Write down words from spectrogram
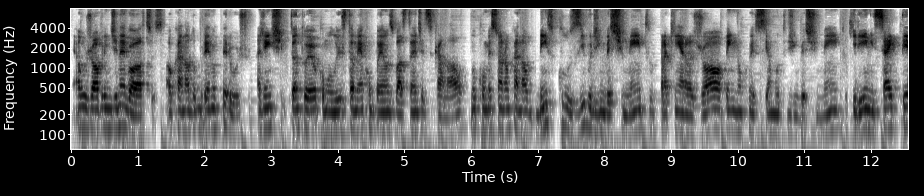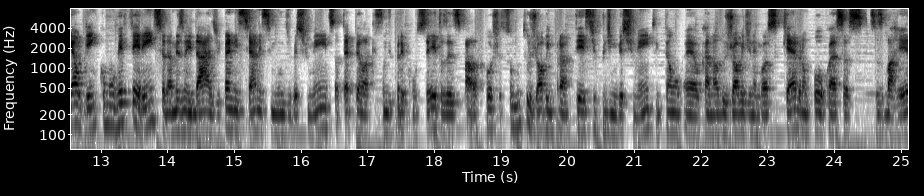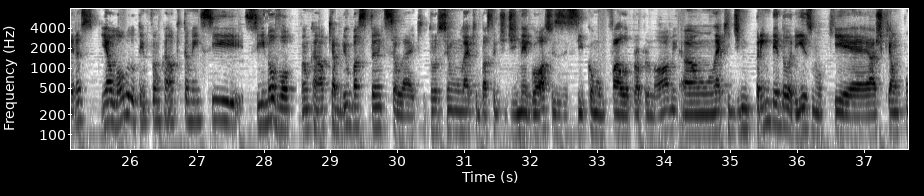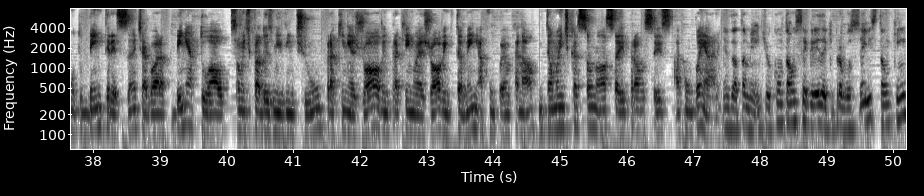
É o Jovem de Negócios, é o canal do Breno Perucho. A gente, tanto eu como o Luiz, também acompanhamos bastante esse canal. No começo era um canal bem exclusivo de investimento, para quem era jovem, não conhecia muito de investimento, queria iniciar e ter alguém como referência da mesma idade para iniciar nesse mundo de investimentos, até pela questão de preconceito. Às vezes fala, poxa, sou muito jovem para ter esse tipo de investimento, então é, o canal do Jovem de Negócios quebra um pouco essas, essas barreiras. E ao longo do tempo foi um canal que também se, se inovou. Foi um canal que abriu bastante seu leque, trouxe um leque bastante de negócios em si, como fala o próprio nome, é um leque de empreendedorismo que é, acho que é um ponto bem interessante agora, bem atual, principalmente para 2021, para quem é jovem, para quem não é jovem, que também acompanha o canal. Então, uma indicação nossa aí para vocês acompanharem. Exatamente. Eu vou contar um segredo aqui para vocês. Então, quem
